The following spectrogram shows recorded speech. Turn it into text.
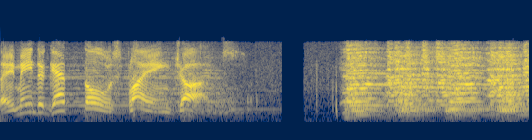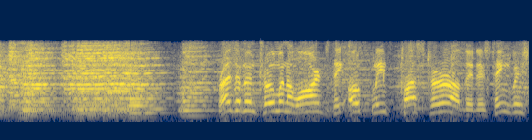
They mean to get those flying jobs. President Truman awards the Oak Leaf Cluster of the Distinguished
